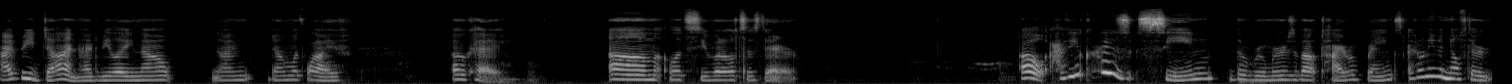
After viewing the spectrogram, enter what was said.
I'd be done. I'd be like, no, I'm done with life. Okay. Um, let's see what else is there. Oh, have you guys seen the rumors about Tyra Banks? I don't even know if they're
